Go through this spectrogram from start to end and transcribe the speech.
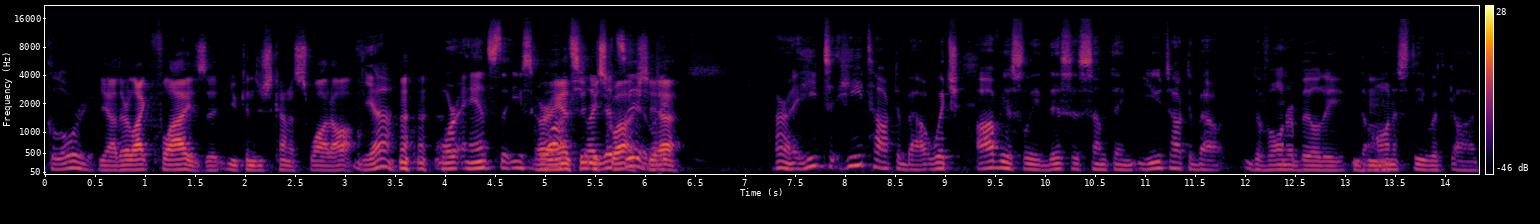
glory. yeah, they're like flies that you can just kind of swat off. Yeah, or ants that you squash. or ants that Like, you squash. it. Like, yeah. All right. He t- he talked about which obviously this is something you talked about the vulnerability, the Mhm. honesty with God.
